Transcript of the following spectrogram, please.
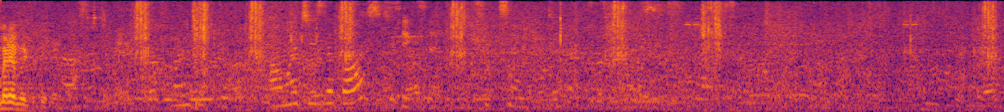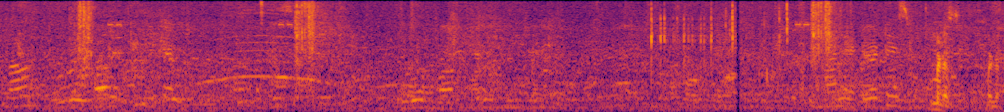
మేడం ఇటు How much is the cost? 600. 600. Madam, madam.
